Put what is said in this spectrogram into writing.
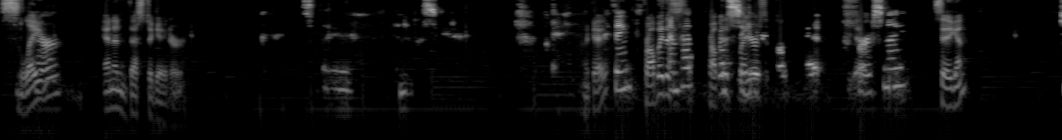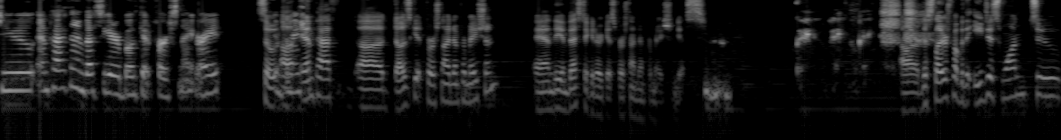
slayer, and investigator. Slayer and investigator. Okay. I think Probably the empath probably the slayers. get Yeah. first night. Say again. Do empath and investigator both get first night, right? So uh, empath uh, does get first night information, and the investigator gets first night information. Yes. Okay, okay. Uh, the Slayer's probably the easiest one to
